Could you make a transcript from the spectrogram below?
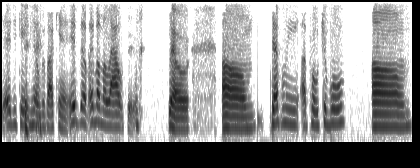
to educate and help if I can, if if I'm allowed to. So, um, definitely approachable. Um,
